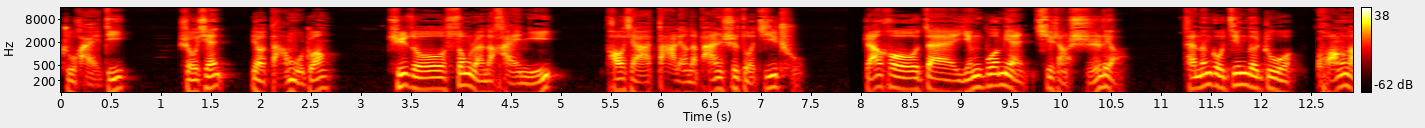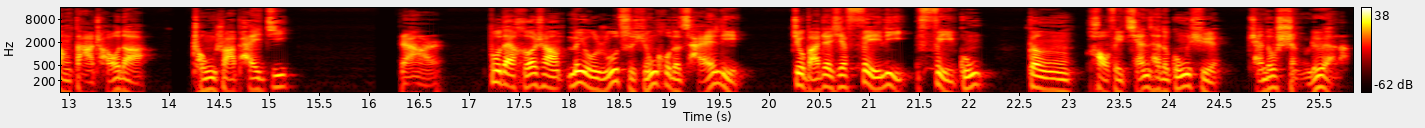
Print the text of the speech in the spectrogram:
筑海堤，首先要打木桩，取走松软的海泥，抛下大量的磐石做基础，然后在迎波面砌上石料，才能够经得住狂浪大潮的冲刷拍击。然而，布袋和尚没有如此雄厚的财力，就把这些费力、费工、更耗费钱财的工序全都省略了。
